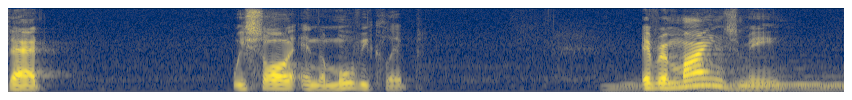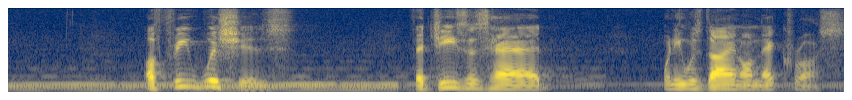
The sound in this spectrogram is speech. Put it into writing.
that we saw in the movie clip, it reminds me of three wishes that Jesus had when he was dying on that cross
